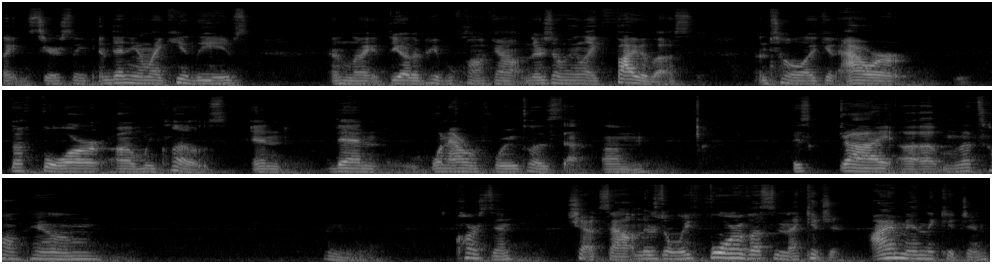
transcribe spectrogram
like seriously and then you know like he leaves and like the other people clock out and there's only like five of us until like an hour before um, we close, and then one hour before we close, that um, this guy, um, let's call him hmm, Carson, checks out, and there's only four of us in that kitchen. I'm in the kitchen.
